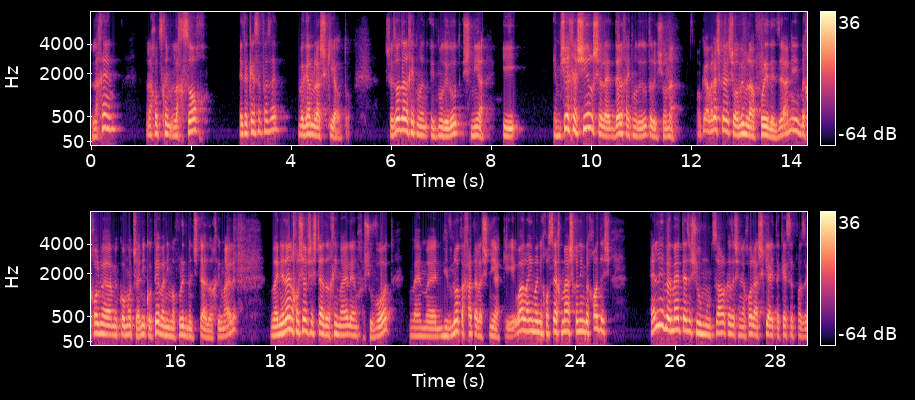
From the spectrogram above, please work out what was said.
לכן אנחנו צריכים לחסוך את הכסף הזה וגם להשקיע אותו. שזו דרך התמודדות שנייה, היא המשך ישיר של דרך ההתמודדות הראשונה. אוקיי? אבל יש כאלה שאוהבים להפריד את זה. אני, בכל המקומות שאני כותב, אני מפריד בין שתי הדרכים האלה, ואני עדיין חושב ששתי הדרכים האלה הן חשובות, והן אה, נבנות אחת על השנייה, כי וואלה, אם אני חוסך 100 שקלים בחודש, אין לי באמת איזשהו מוצר כזה שאני יכול להשקיע את הכסף הזה,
